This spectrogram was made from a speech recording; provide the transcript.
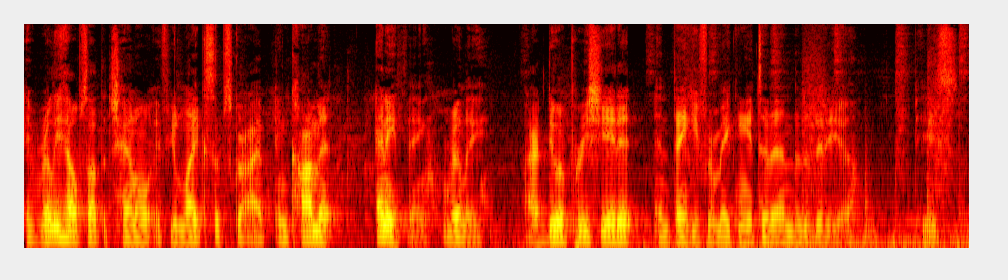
it really helps out the channel if you like, subscribe, and comment anything, really. I do appreciate it, and thank you for making it to the end of the video. Peace.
